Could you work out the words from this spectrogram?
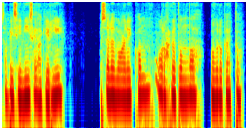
Sampai sini saya akhiri. Assalamualaikum warahmatullahi wabarakatuh.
